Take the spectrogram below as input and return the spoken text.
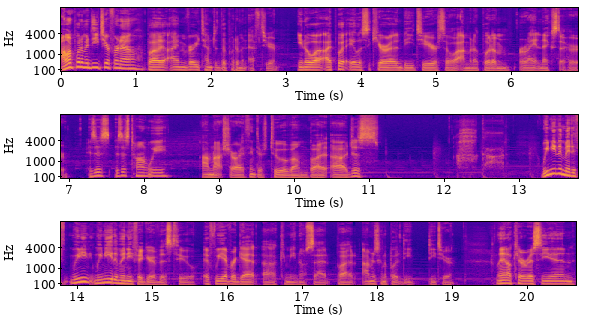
I'm gonna put him in D tier for now, but I'm very tempted to put him in F tier. You know what? I put Aayla Secura in B tier, so I'm gonna put him right next to her. Is this is this Taun We? I'm not sure. I think there's two of them, but uh, just oh God, we need a mini we need we need a minifigure of this too if we ever get a Kamino set. But I'm just gonna put D D tier. Lando Calrissian,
